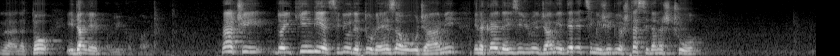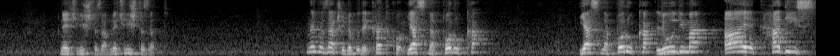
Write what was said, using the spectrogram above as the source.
na, na to i dalje. Znači, do ikindije si ljude tu vezao u džami i na kraju da iziđu ljudi džamije, gdje reci mi živio, šta si danas čuo? Neće ništa znam, neće ništa znati. Nego znači da bude kratko, jasna poruka, jasna poruka ljudima, ajet, hadis,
